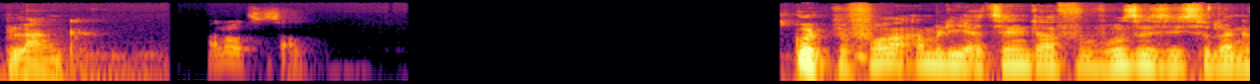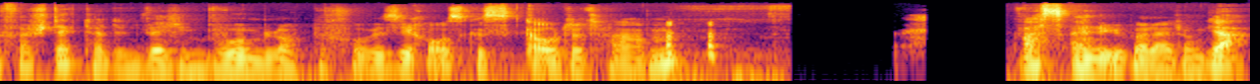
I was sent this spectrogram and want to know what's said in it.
Blank. Hallo zusammen. Gut, bevor Amelie erzählen darf, wo sie sich so lange versteckt hat, in welchem Wurmloch, bevor wir sie rausgescoutet haben. was eine Überleitung, ja.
